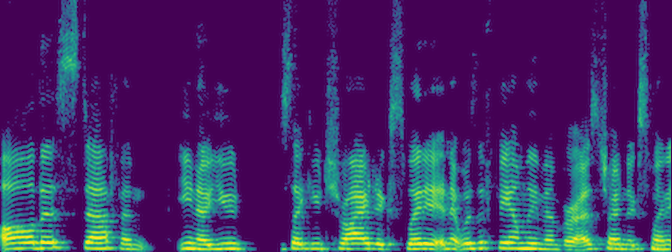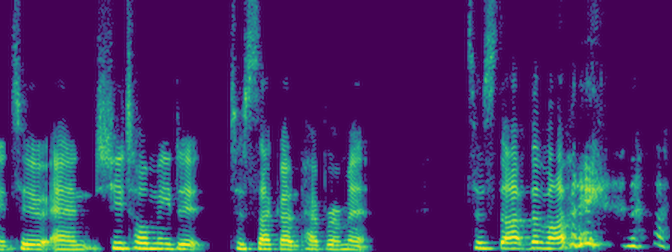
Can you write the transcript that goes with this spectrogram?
all this stuff. And you know, you it's like you tried to explain it, and it was a family member I was trying to explain it to, and she told me to to suck on peppermint to stop the vomiting. I've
